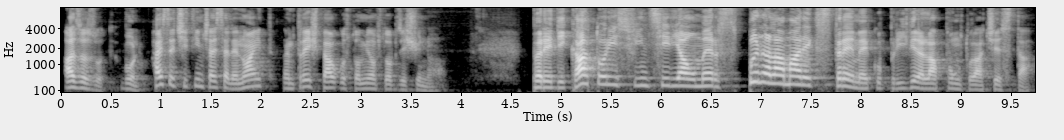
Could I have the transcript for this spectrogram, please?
Ați văzut. Bun. Hai să citim ce a zis White în 13 august 1889. Predicatorii sfințirii au mers până la mari extreme cu privire la punctul acesta.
